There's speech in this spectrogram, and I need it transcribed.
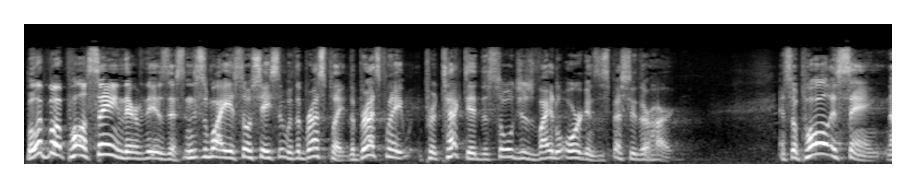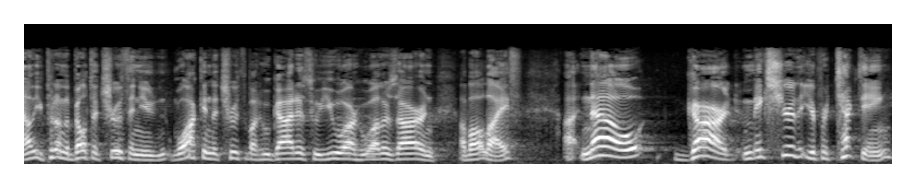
But what Paul's saying there is this, and this is why he associates it with the breastplate. The breastplate protected the soldier's vital organs, especially their heart. And so Paul is saying, now that you put on the belt of truth and you walk in the truth about who God is, who you are, who others are, and about life, uh, now guard, make sure that you're protecting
